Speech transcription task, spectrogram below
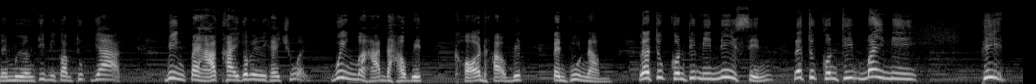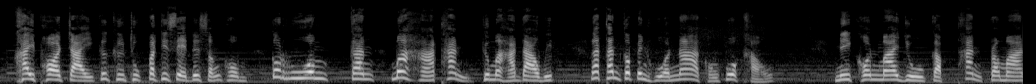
ในเมืองที่มีความทุกข์ยาก วิ่งไปหาใครก็ไม่มีใครช่วย วิ่งมาหาดาวิดขอดาวิดเป็นผู้นำและทุกคนที่มีหนี้สิน และทุกคนที่ไม่มีพี่ใครพอใจก็คือถูกปฏิเสธโดยสังคม ก็รวมกันมาหาท่านคือมาหาดาวิดและท่านก็เป็นหัวหน้าของพวกเขา มีคนมาอยู่กับท่านประมาณ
